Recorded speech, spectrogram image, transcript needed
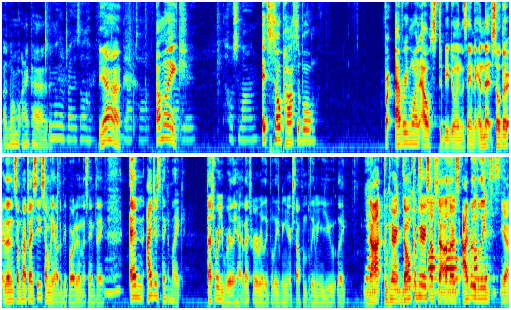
a normal ipad My little brothers all have Yeah. laptop, i'm like tablet, the whole shebang. it's so possible for everyone else to be doing the same thing and that so there then sometimes i see so many other people are doing the same thing Mhm. and i just think i'm like that's where you really have that's where you're really believing in yourself and believing you like Yeah, not comparing don't compare yourself to others i really believe yeah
